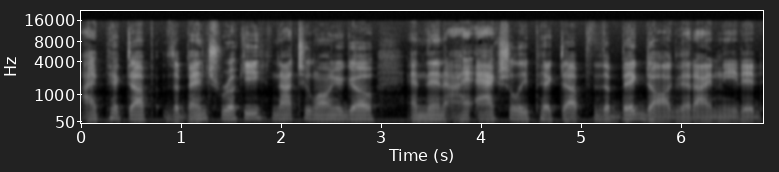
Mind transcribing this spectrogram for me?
I picked up the bench rookie not too long ago, and then I actually picked up the big dog that I needed,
